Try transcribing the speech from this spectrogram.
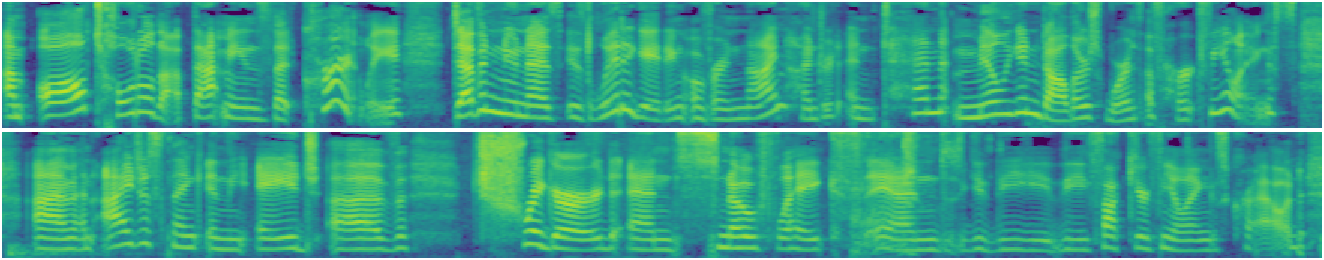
Um, all totaled up, that means that currently Devin Nunes is litigating over $910 million worth of hurt feelings. Um, and I just think in the age of triggered and snowflakes and the the fuck your feelings crowd.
